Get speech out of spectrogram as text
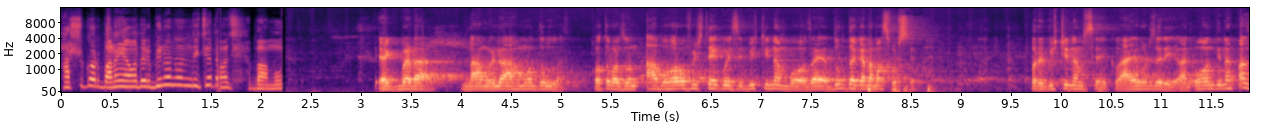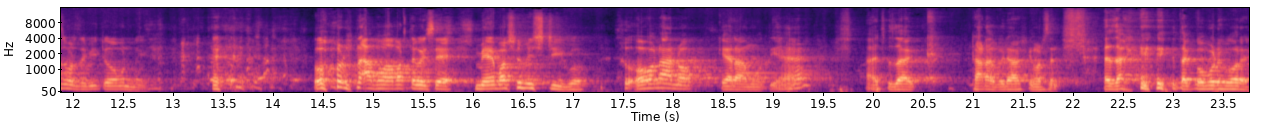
হাস্যকর বানাই আমাদের বিনোদন দিচ্ছে বা এক বেটা নাম হইল আহমদুল্লাহ। কতবার যখন আবহাওয়া অফিস থেকে কইছে বৃষ্টি নামবো যায় দুর্দাকা নামাজ পড়ছে। পরে বৃষ্টি নামছে আয় পড়ছে রে ওখান দিন নামাজ পড়ছে বৃষ্টি অমন নাই। ও কইছে মে মাসে বৃষ্টি গো। ও না ন কেরামতি হ্যাঁ? আচ্ছা যাক টাটা বেড়ে আসি মারছেন। যাক তা কবরে পরে।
